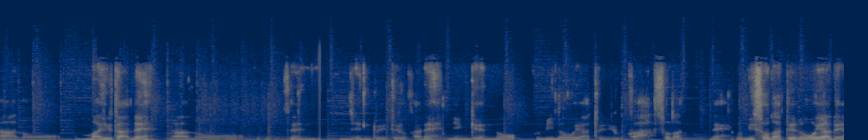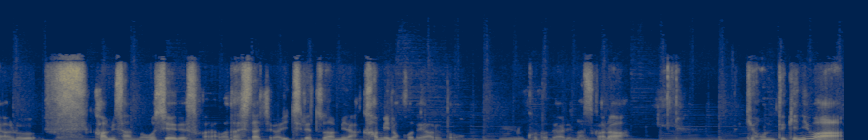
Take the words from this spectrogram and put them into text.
あのまあ言うたらねあの全人類というかね人間の生みの親というか育ね生み育ての親である神さんの教えですから私たちは一列は皆神の子であるということでありますから基本的には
